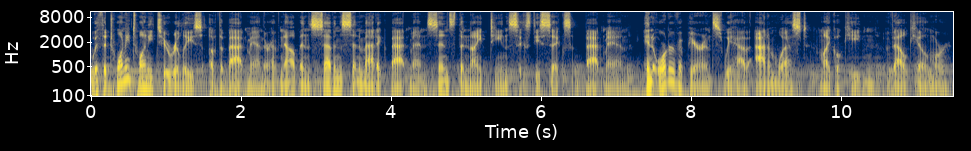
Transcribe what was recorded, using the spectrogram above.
With the 2022 release of The Batman, there have now been seven cinematic Batmen since the 1966 Batman. In order of appearance, we have Adam West, Michael Keaton, Val Kilmer,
